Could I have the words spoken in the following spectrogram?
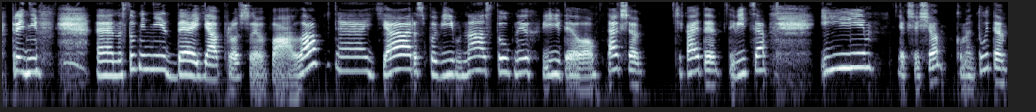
три дні. Е, наступні дні, де я проживала, е, я розповім в наступних відео. Так що чекайте, дивіться. І якщо що, коментуйте,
